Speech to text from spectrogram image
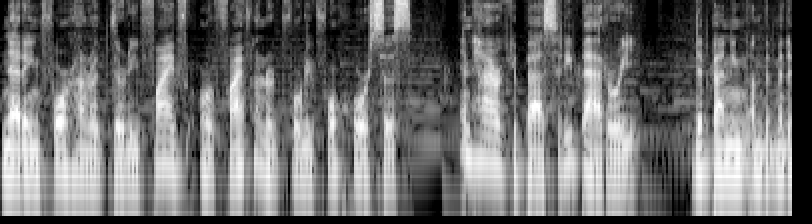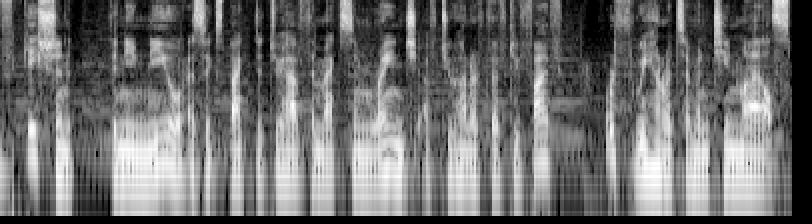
netting 435 or 544 horses, and higher capacity battery. Depending on the modification, the new NIO is expected to have the maximum range of 255 or 317 miles.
